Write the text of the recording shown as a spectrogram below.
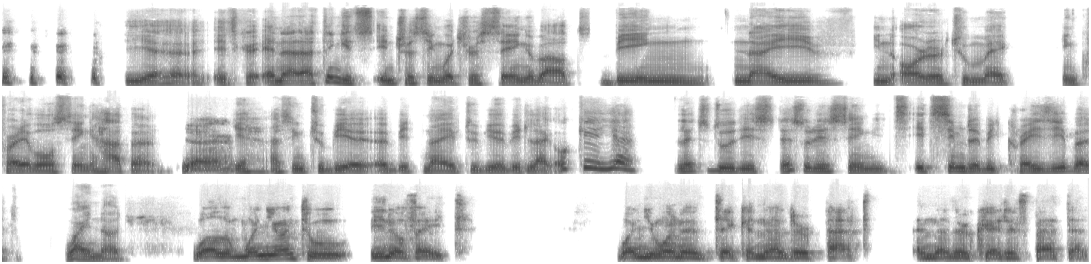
yeah, it's great. And I think it's interesting what you're saying about being naive in order to make incredible thing happen. Yeah. Yeah. I think to be a, a, bit naive, to be a bit like, okay, yeah, let's do this. Let's do this thing. It, it seems a bit crazy, but why not? Well, when you want to innovate, when you want to take another path, another creative path that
